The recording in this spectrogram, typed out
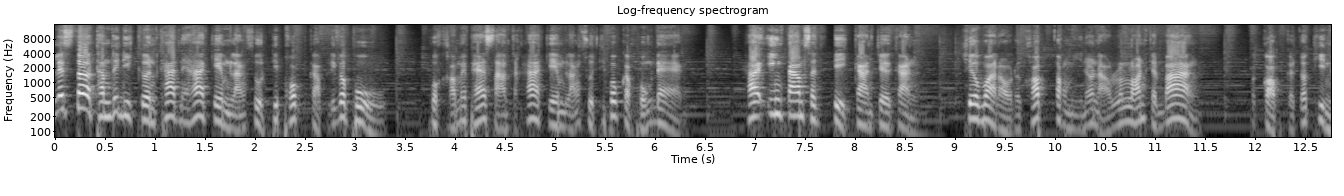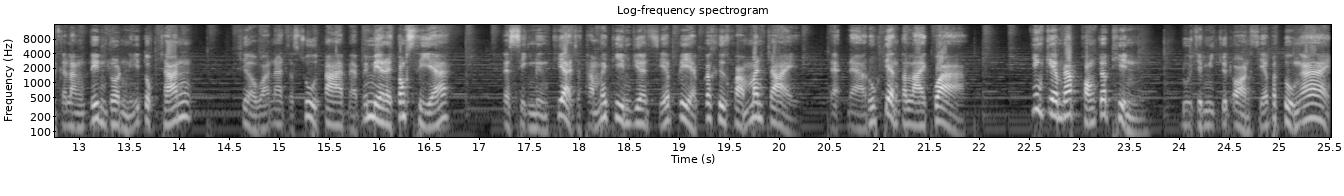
เลสเตอร์ทำได้ดีเกินคาดใน 5 เกมหลังสุดที่พบกับลิเวอร์พูล พวกเขาไม่แพ้ 3 จาก 5 เกมหลังสุดที่พบกับผงแดง หากอิงตามสถิติการเจอกัน เชื่อว่าเราเดอะคอปต้องมีหนาวๆร้อนๆกันบ้าง ประกอบกับเจ้าถิ่นกำลังดิ้นรนหนีตกชั้น เชื่อว่าน่าจะสู้ตายแบบไม่มีอะไรต้องเสีย แต่สิ่งหนึ่งที่อาจจะทำให้ทีมเยือนเสียเปรียบก็คือความมั่นใจ และแนวรุกที่อันตรายกว่า ยิ่งเกมรับของเจ้าถิ่น ดูจะมีจุดอ่อนเสียประตูง่าย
